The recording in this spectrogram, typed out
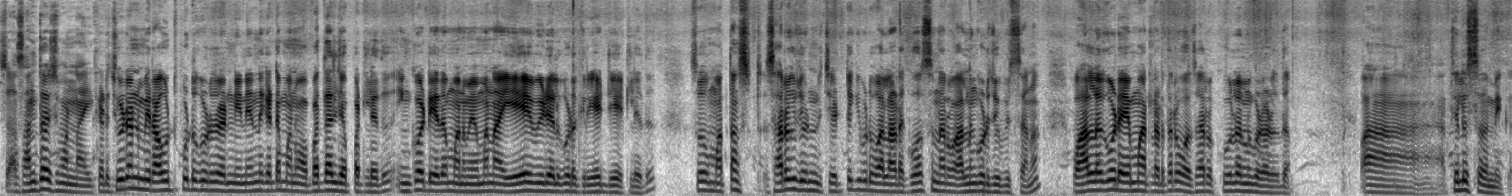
స- సంతోషం అన్న. ఇక్కడ చూడండి మీరు అవుట్పుట్ కూడా చూడండి. నేను ఎందుకంటే మనం అబద్ధాలు చెప్పట్లేదు. ఇంకోటి ఏదో మనం ఏమన్నా ఏ వీడియోలు కూడా క్రియేట్ చేయట్లేదు. సో మొత్తం సరుకు చూడండి చెట్టుకి ఇప్పుడు వాళ్ళు ఆడ కోస్తున్నారు వాళ్ళని కూడా చూపిస్తాను. వాళ్ళు కూడా ఏం మాట్లాడతారో ఒకసారి కూలర్ని కూడా అడుగుదాం. ఆ, తెలుస్తుంది మీకు.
